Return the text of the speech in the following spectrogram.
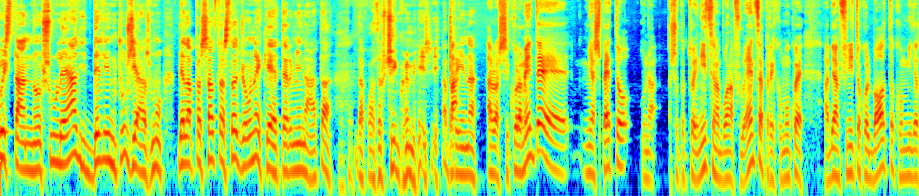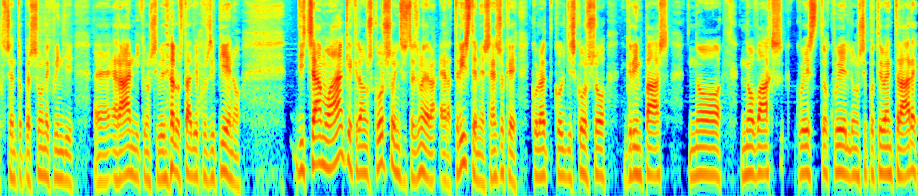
Quest'anno sulle ali dell'entusiasmo della passata stagione che è terminata da 4-5 mesi appena. Ma, allora, sicuramente mi aspetto una, soprattutto all'inizio una buona affluenza perché comunque abbiamo finito col botto con 1800 persone, quindi eh, era anni che non si vedeva lo stadio così pieno. Diciamo anche che l'anno scorso inizio stagione era, era triste, nel senso che col, col discorso Green Pass, no, no vax, questo, quello, non si poteva entrare,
